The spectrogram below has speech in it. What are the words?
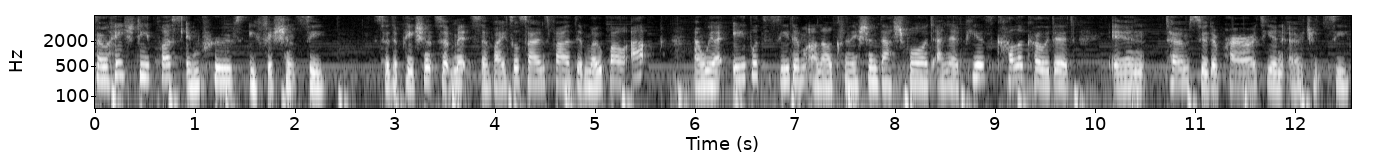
So HD Plus improves efficiency. So the patient submits the vital signs via the mobile app and we are able to see them on our clinician dashboard and it appears color-coded in terms to the priority and urgency.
